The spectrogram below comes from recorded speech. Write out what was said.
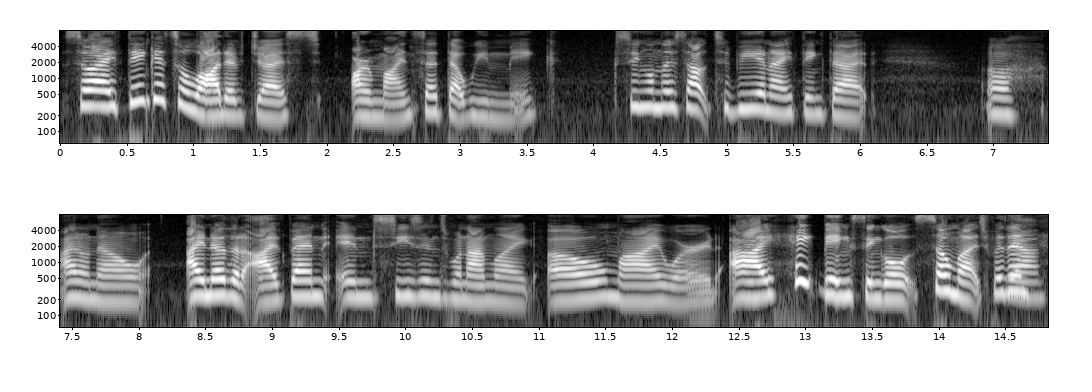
so I think it's a lot of just our mindset that we make singleness out to be, and I think that, uh, I don't know. I know that I've been in seasons when I'm like, oh my word, I hate being single so much. But then Yeah.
